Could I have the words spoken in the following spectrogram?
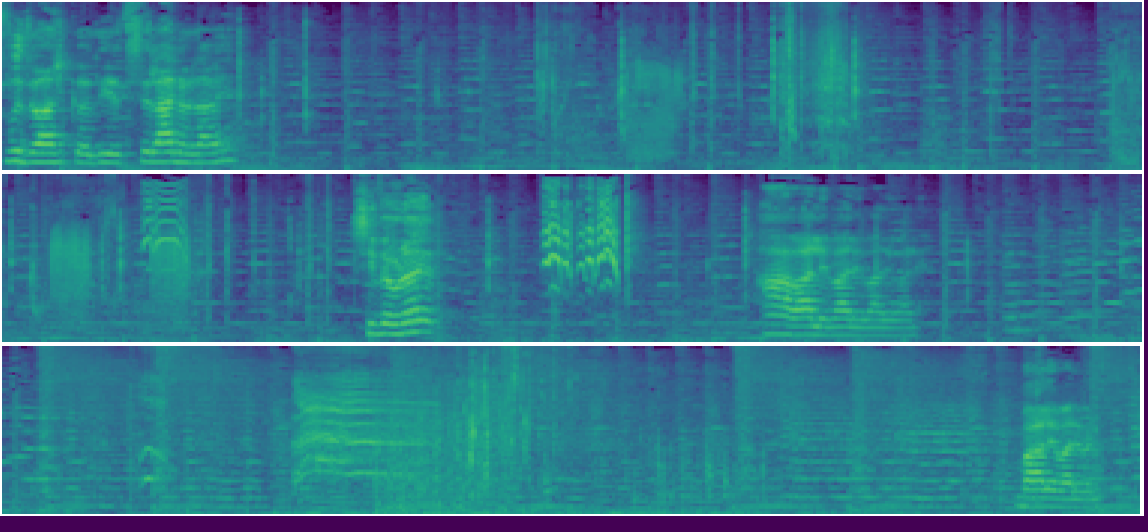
Puto asco, tío. Es el ano, ¿sabes? Sí, pero una vez... Ah, vale, vale, vale, vale. Vale, vale, vale.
